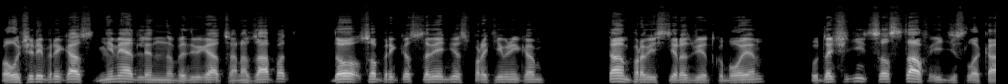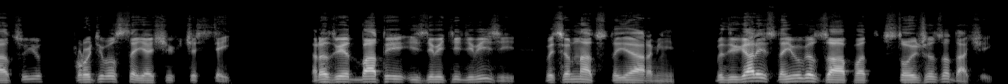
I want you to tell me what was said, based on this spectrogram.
получили приказ немедленно выдвигаться на запад до соприкосновения с противником, там провести разведку боем, уточнить состав и дислокацию противостоящих частей. Разведбаты из девяти дивизий 18-й армии выдвигались на юго-запад с той же задачей.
